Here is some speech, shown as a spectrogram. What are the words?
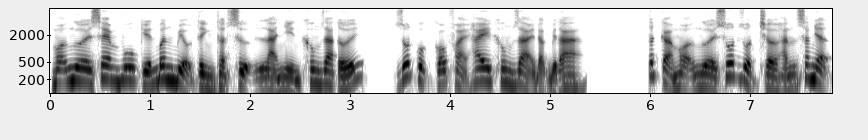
Mọi người xem Vu Kiến Bân biểu tình thật sự là nhìn không ra tới, rốt cuộc có phải hay không giải đặc biệt ta. Tất cả mọi người sốt ruột chờ hắn xác nhận.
